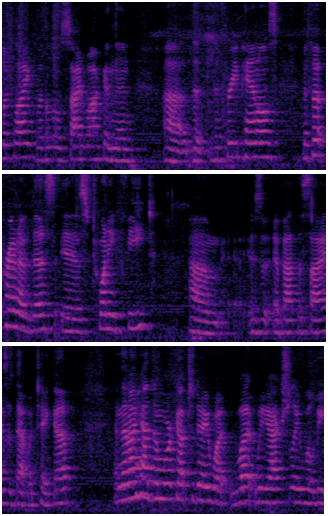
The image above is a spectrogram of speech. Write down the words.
look like with a little sidewalk and then uh, the, the three panels. The footprint of this is 20 feet, um, is about the size that that would take up. And then I had them work up today what, what we actually will be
